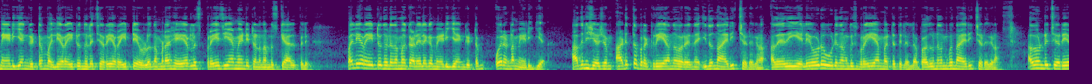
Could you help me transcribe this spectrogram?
മേടിക്കാൻ കിട്ടും വലിയ റേറ്റ് ഒന്നുമില്ല ചെറിയ റേറ്റേ ഉള്ളൂ. നമ്മുടെ ഹെയറിൽ സ്പ്രേ ചെയ്യാൻ വേണ്ടിയിട്ടാണ് നമ്മുടെ സ്കാൽപ്പിൽ വലിയ റേറ്റ് ഒന്നുമില്ല നമുക്ക് കടയിലൊക്കെ മേടിക്കാൻ കിട്ടും. ഒരെണ്ണം മേടിക്കുക. അതിനുശേഷം അടുത്ത പ്രക്രിയ എന്ന് പറയുന്നത് ഇതൊന്ന് അരിച്ചെടുക്കണം. അതായത് ഈ ഇലയോടുകൂടി നമുക്ക് സ്പ്രേ ചെയ്യാൻ പറ്റത്തില്ലല്ലോ. അപ്പോൾ അതുകൊണ്ട് നമുക്കൊന്ന് അരിച്ചെടുക്കണം. അതുകൊണ്ട് ചെറിയ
